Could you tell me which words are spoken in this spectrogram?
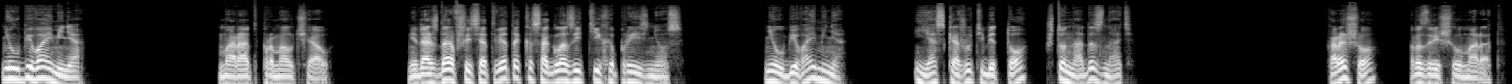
не убивай меня». Марат промолчал. Не дождавшись ответа, косоглазый тихо произнес. «Не убивай меня, я скажу тебе то, что надо знать». «Хорошо», — разрешил Марат.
